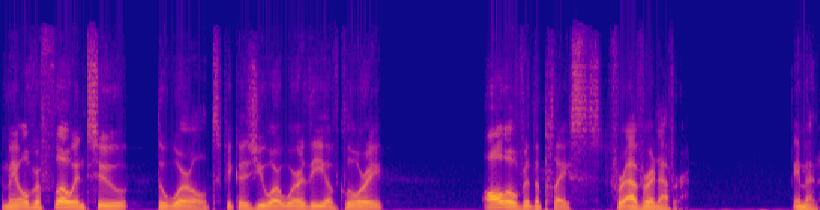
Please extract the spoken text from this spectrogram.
and may it overflow into the world because you are worthy of glory all over the place forever and ever. Amen.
